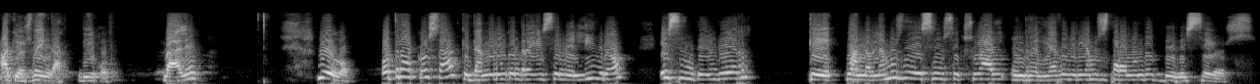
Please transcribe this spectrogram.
A que os venga, digo, ¿vale? Luego, otra cosa que también encontraréis en el libro es entender que cuando hablamos de deseo sexual, en realidad deberíamos estar hablando de deseos.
